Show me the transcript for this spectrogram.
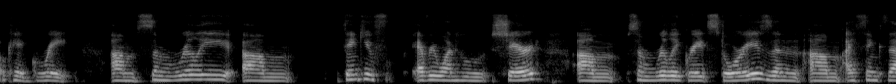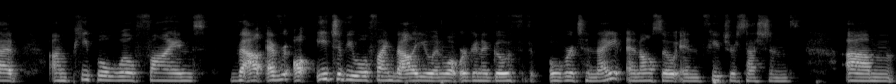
Okay, great. Um, some really, um, thank you everyone who shared um, some really great stories. And um, I think that um, people will find val every all, each of you will find value in what we're going to go over tonight and also in future sessions. Um,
